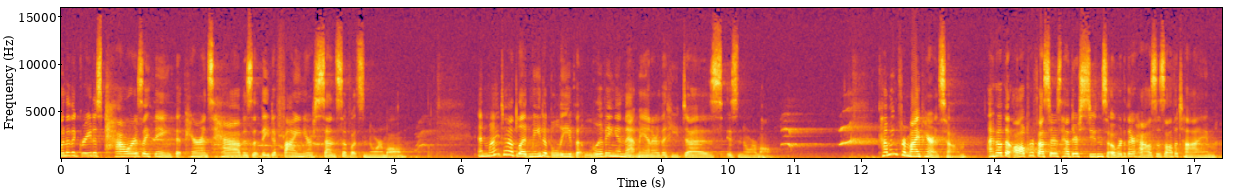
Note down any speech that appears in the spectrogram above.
One of the greatest powers I think that parents have is that they define your sense of what's normal. And my dad led me to believe that living in that manner that he does is normal. Coming from my parents' home, I thought that all professors had their students over to their houses all the time.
